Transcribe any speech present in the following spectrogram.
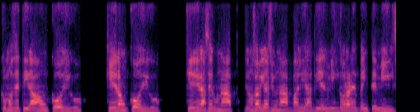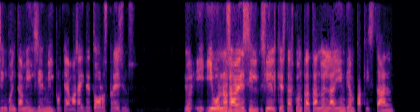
cómo se tiraba un código, qué era un código, qué era hacer una app. Yo no sabía si una app valía 10 mil dólares, 20 mil, 50 mil, 100 mil, porque además hay de todos los precios. Y, vos no sabes si, si, el que estás contratando en la India, en Pakistán,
